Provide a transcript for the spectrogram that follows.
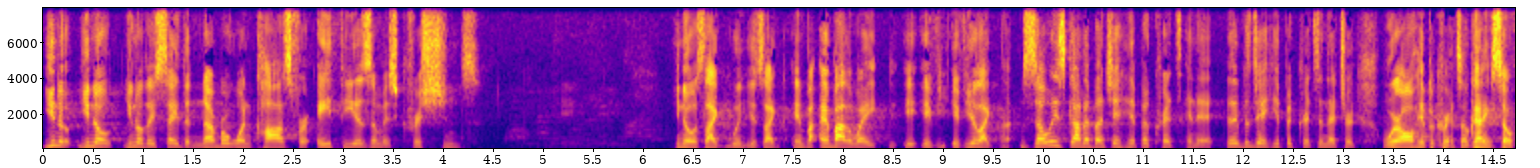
You know, you know, you know, they say the number one cause for atheism is Christians. You know, it's like it's like, and by, and by, the way, if if you're like Zoe's got a bunch of hypocrites in it, there's a bunch of hypocrites in that church. We're all hypocrites, okay? So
